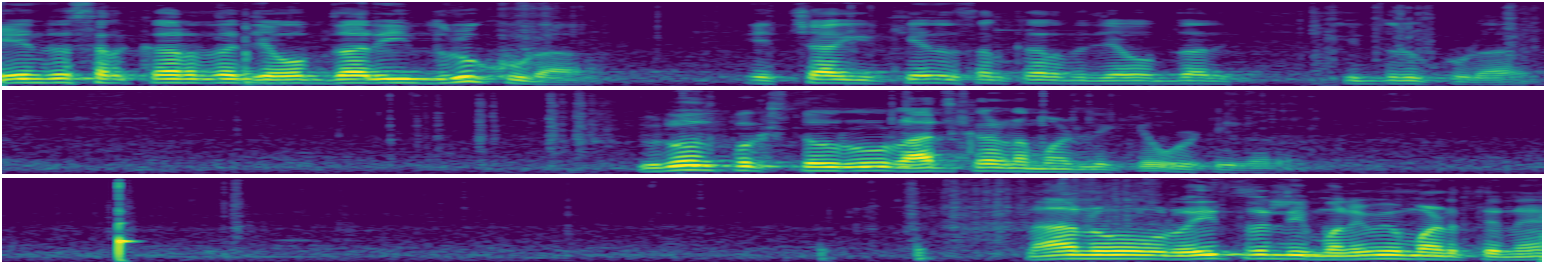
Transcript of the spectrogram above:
ಕೇಂದ್ರ ಸರ್ಕಾರದ ಜವಾಬ್ದಾರಿ ಇದ್ದರೂ ಕೂಡ, ಹೆಚ್ಚಾಗಿ ಕೇಂದ್ರ ಸರ್ಕಾರದ ಜವಾಬ್ದಾರಿ ಇದ್ದರೂ ಕೂಡ, ವಿರೋಧ ಪಕ್ಷದವರು ರಾಜಕಾರಣ ಮಾಡಲಿಕ್ಕೆ ಹೊರಟಿದ್ದಾರೆ. ನಾನು ರೈತರಲ್ಲಿ ಮನವಿ ಮಾಡ್ತೇನೆ,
